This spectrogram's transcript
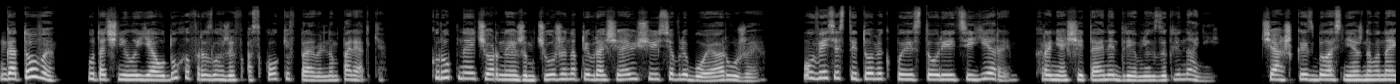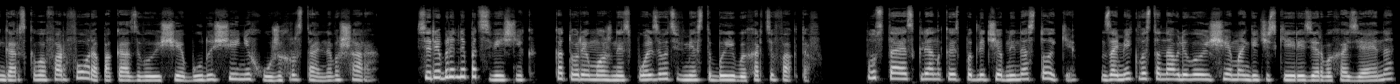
«Готовы?» — уточнила я у духов, разложив осколки в правильном порядке. Крупная черная жемчужина, превращающаяся в любое оружие. Увесистый томик по истории Тиеры, хранящий тайны древних заклинаний. Чашка из белоснежного найгарского фарфора, показывающая будущее не хуже хрустального шара. Серебряный подсвечник, который можно использовать вместо боевых артефактов. Пустая склянка из-под лечебной настойки, за миг восстанавливающая магические резервы хозяина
